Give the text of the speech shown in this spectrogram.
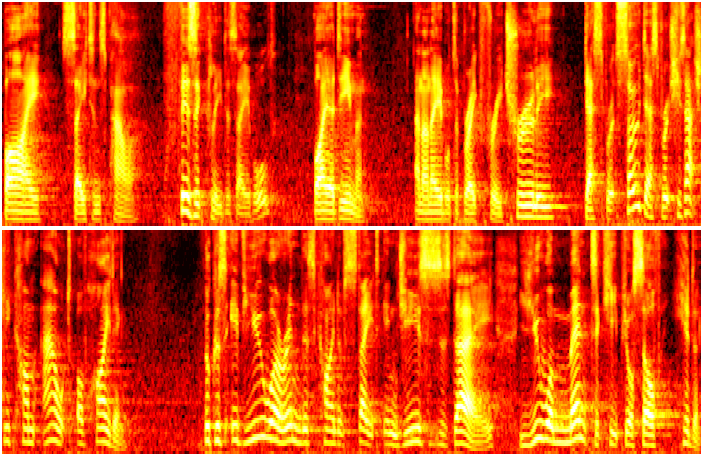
by Satan's power, physically disabled by a demon, and unable to break free. Truly desperate. So desperate, she's actually come out of hiding. Because if you were in this kind of state in Jesus' day, you were meant to keep yourself hidden,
